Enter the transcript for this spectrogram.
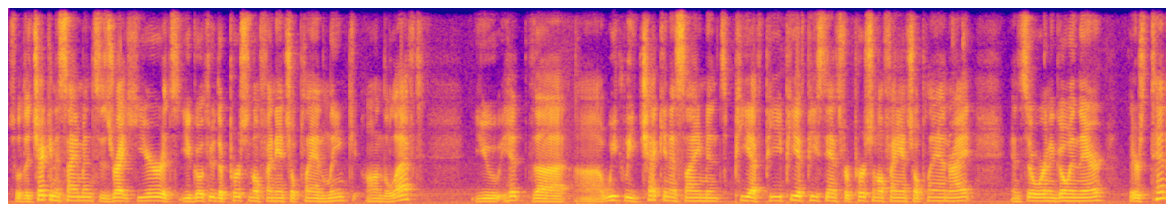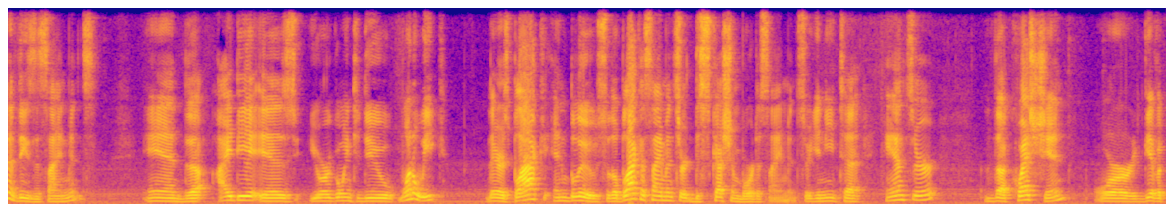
So the check-in assignments is right here. It's you go through the personal financial plan link on the left you hit the uh, weekly check-in assignments PFP. PFP stands for Personal Financial Plan, right? And so we're going to go in there. There's 10 of these assignments. And the idea is you're going to do one a week. There's black and blue. So the black assignments are discussion board assignments. So you need to answer the question or give a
